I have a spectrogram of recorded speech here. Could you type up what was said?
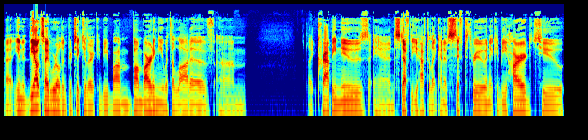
uh, you know the outside world in particular can be bomb- bombarding you with a lot of um, like crappy news and stuff that you have to like kind of sift through, and it can be hard to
